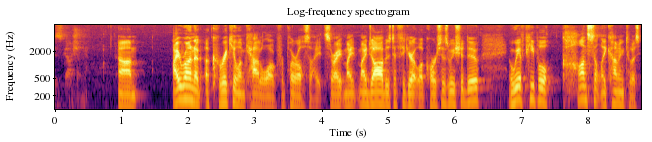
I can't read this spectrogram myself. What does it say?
discussion. Um, I run a, a curriculum catalog for Pluralsight, right? My, my job is to figure out what courses we should do. And we have people constantly coming to us.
